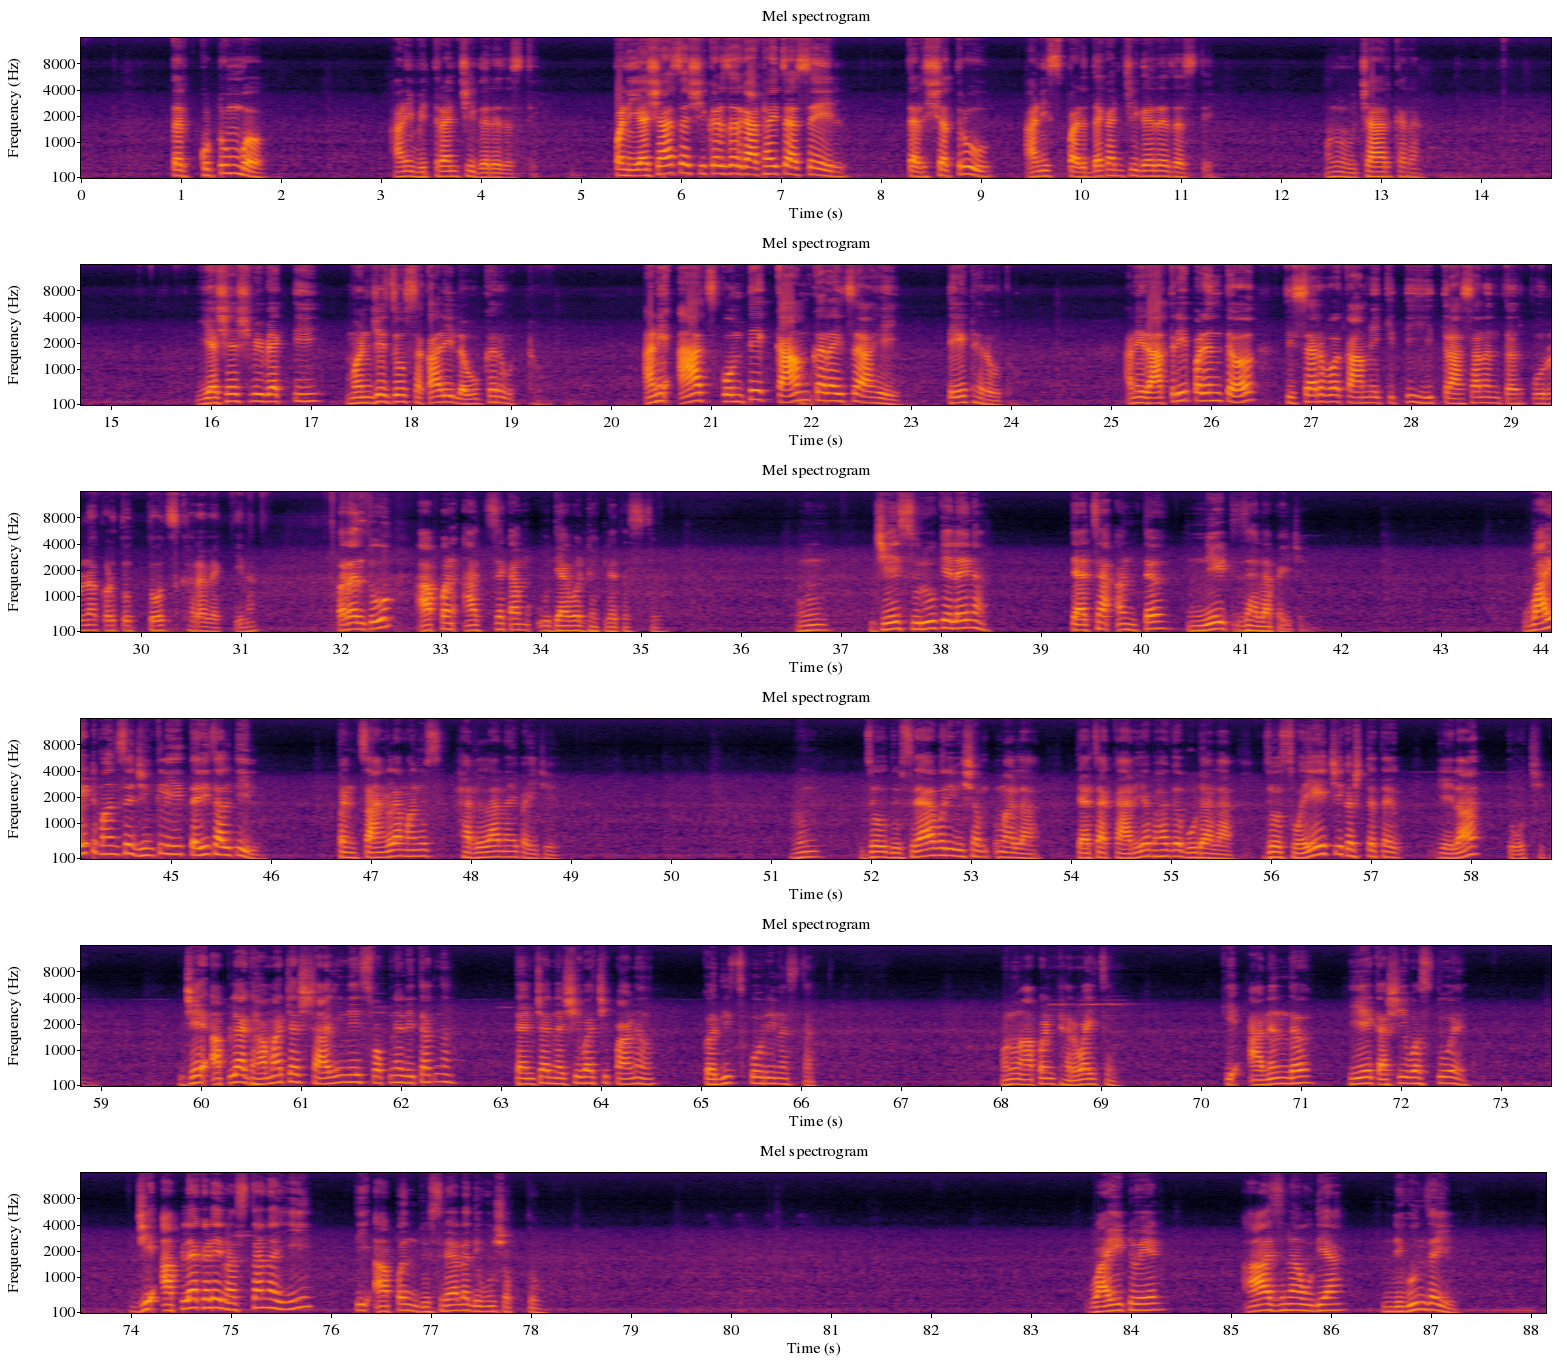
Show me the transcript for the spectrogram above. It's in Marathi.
तर कुटुंब आणि मित्रांची गरज असते. पण यशाचं शिखर जर गाठायचं असेल तर शत्रू आणि स्पर्धकांची गरज असते. म्हणून विचार करा. यशस्वी व्यक्ती म्हणजे जो सकाळी लवकर उठतो आणि आज कोणते काम करायचं आहे ते ठरवतो. आणि रात्रीपर्यंत ती सर्व कामे कितीही त्रासानंतर पूर्ण करतो तोच खरा व्यक्ती ना? परंतु आपण आजचं काम उद्यावर ढकलत असतो. म्हणून जे सुरू केलं आहे ना त्याचा अंत नीट झाला पाहिजे. वाईट माणसं जिंकली तरी चालतील पण चांगला माणूस हरला नाही पाहिजे. म्हणून जो दुसऱ्यावरी विषम मला त्याचा कार्यभाग बुडाला. जो स्वयेची कष्ट गेला तोच शिकला जे आपल्या घामाच्या शाईने स्वप्न लिहितात ना त्यांच्या नशिबाची पानं कधीच कोरी नसतात. म्हणून आपण ठरवायचं की आनंद ही एक अशी वस्तू आहे. जी आपल्याकडे नसतानाही ती आपण दुसऱ्याला देऊ शकतो. वाईट वेळ आज ना उद्या निघून जाईल.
